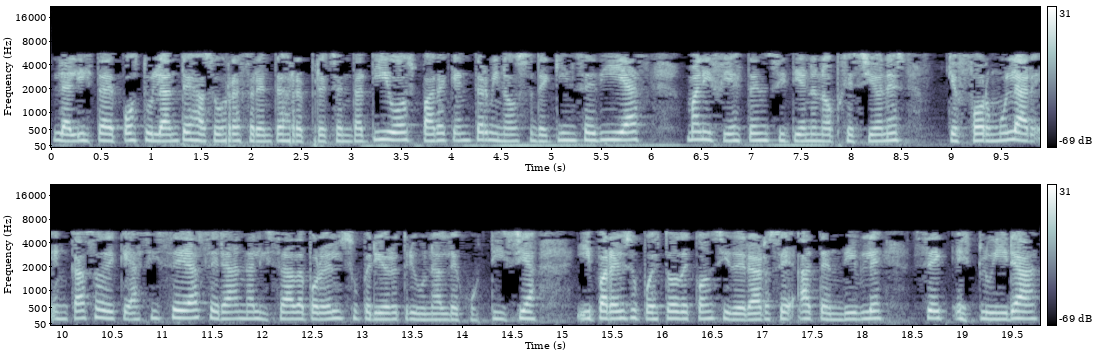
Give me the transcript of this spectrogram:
la lista de postulantes a sus referentes representativos para que en términos de 15 días manifiesten si tienen objeciones que formular en caso de que así sea será analizada por el Superior Tribunal de Justicia y para el supuesto de considerarse atendible se excluirá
